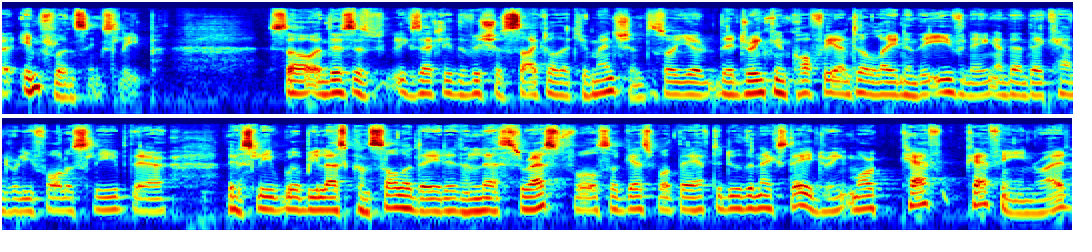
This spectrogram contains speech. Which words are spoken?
uh, influencing sleep. So, and this is exactly the vicious cycle that you mentioned. So, they're drinking coffee until late in the evening, and then they can't really fall asleep. Their their sleep will be less consolidated and less restful. So, guess what? They have to do the next day: drink more caf- caffeine, right?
